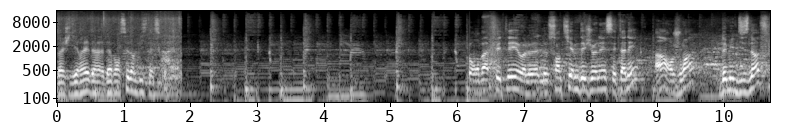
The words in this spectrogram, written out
bah, je dirais, d'avancer dans le business. On va fêter euh, le centième déjeuner cette année, hein, en juin 2019.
